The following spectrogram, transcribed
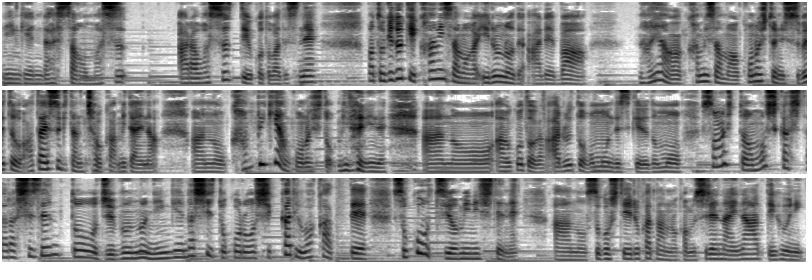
人間らしさを増す表すっていう言葉ですね。まあ、時々神様がいるのであれば、なんや、神様はこの人に全てを与えすぎたんちゃうか？みたいな、あの、完璧やん、この人 みたいにね、あの、会うことがあると思うんですけれども、その人はもしかしたら自然と自分の人間らしいところをしっかり分かって、そこを強みにしてね、あの、過ごしている方なのかもしれないなっていうふうに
